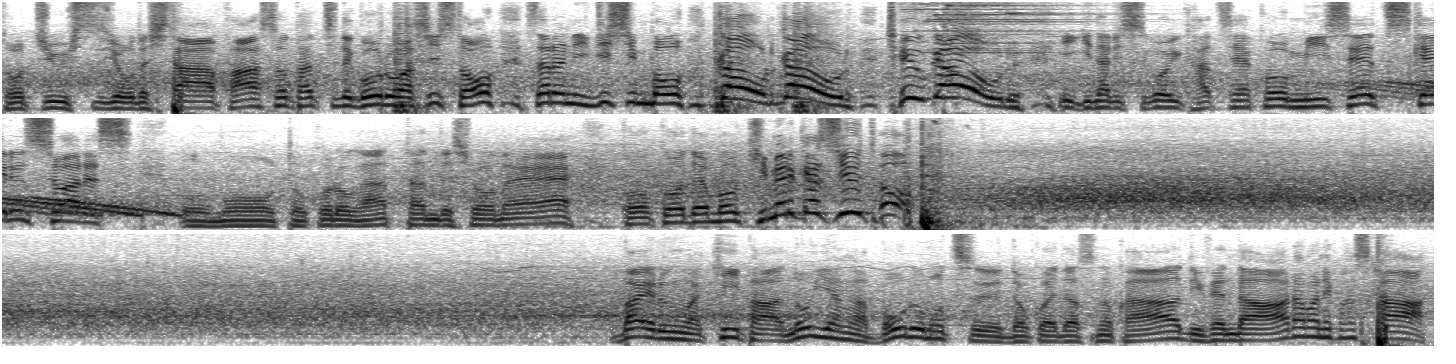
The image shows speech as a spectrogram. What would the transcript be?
途中出場でした。ファーストタッチでゴールをアシスト。さらに自身もゴールゴール2ゴール。いきなりすごい活躍を見せつけるスアレス。思うところがあったんでしょうね。ここでも決めるかシュート！バイエルンはキーパーノイアーがボールを持つどこへ出すのか？ディフェンダーアラバにパスか？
